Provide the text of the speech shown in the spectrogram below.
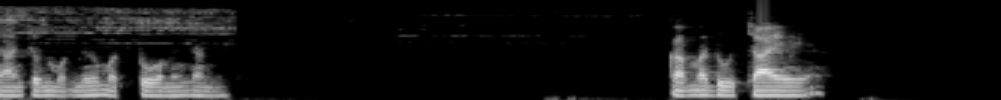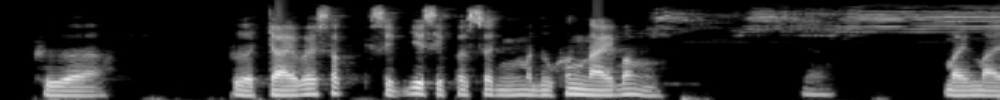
งานจนหมดเนื้อหมดตัวเหมือนกัน กลับมาดูใจเผื่อเผื่อใจไว้สักสิบยี่สิบเปอร์เซ็นมาดูข้างในบ้างนะใหม่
